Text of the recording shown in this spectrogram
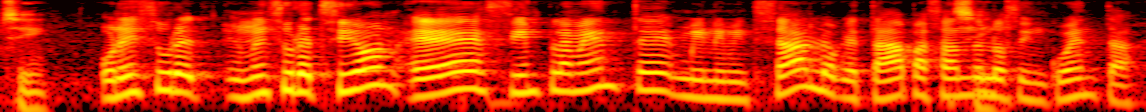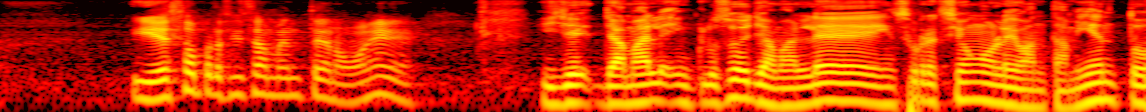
Sí. una, insurre- una insurrección es simplemente minimizar lo que estaba pasando Sí. en los 50. Y eso precisamente no es. Y llamarle, incluso llamarle insurrección o levantamiento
